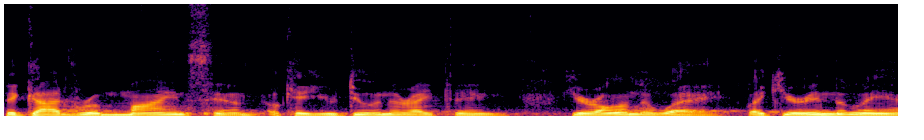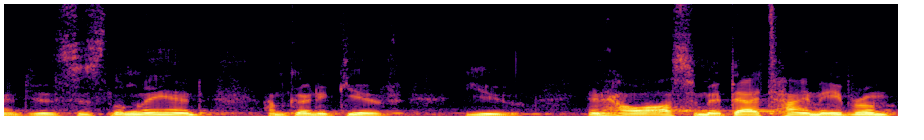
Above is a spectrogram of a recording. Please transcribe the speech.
That God reminds him, okay, you're doing the right thing. You're on the way. Like you're in the land. This is the land I'm going to give you. And how awesome. At that time, Abram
